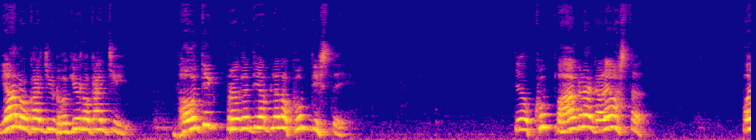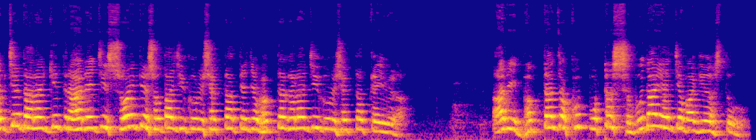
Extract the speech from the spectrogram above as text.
या लोकांची ढोकी लोकांची भौतिक प्रगती आपल्याला खूप दिसते. ते खूप महागड्या गळ्या असतात. पंचतारांकित राहण्याची सोय ते स्वतःची करू शकतात त्याच्या भक्तगणांची करू शकतात काही वेळा. आणि भक्तांचा खूप मोठा समुदाय यांच्या मागे असतो.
